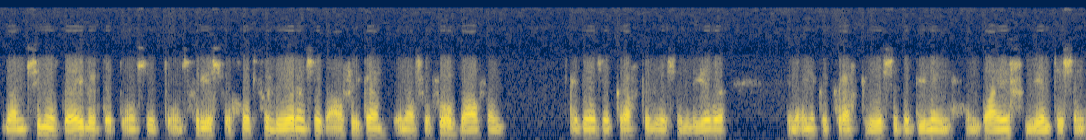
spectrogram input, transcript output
dan sien ons duidelik dat ons het ons vrees vir God verloor in Suid-Afrika en as gevolg daarvan het ons 'n kragtelose lewe en eintlik 'n kragtelose bediening in baie gemeentes en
